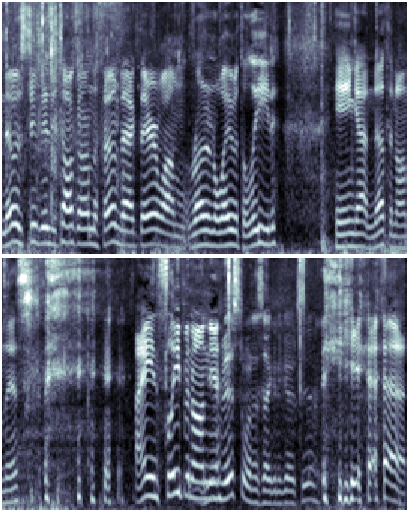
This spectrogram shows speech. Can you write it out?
Noah's too busy talking on the phone back there while I'm running away with the lead. He ain't got nothing on this. I ain't sleeping on You you. missed one a second ago too. yeah.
